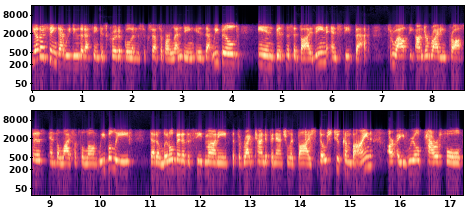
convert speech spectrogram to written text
The other thing that we do that I think is critical in the success of our lending is that we build in business advising and feedback throughout the underwriting process and the life of the loan. We believe that a little bit of the seed money, but the right kind of financial advice, those two combined are a real powerful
